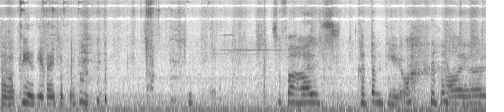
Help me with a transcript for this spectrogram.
तव्हां वठी अची अटाए छोकिरो सफ़ा हाल खत्म थी वियो हा यार।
